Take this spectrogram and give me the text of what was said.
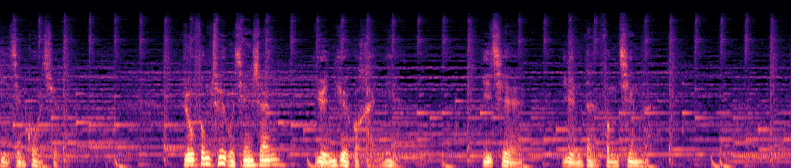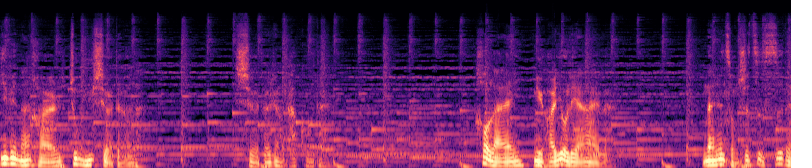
已经过去了。如风吹过千山，云越过海面，一切云淡风轻了。因为男孩终于舍得了，舍得让他孤单。后来女孩又恋爱了，男人总是自私的，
